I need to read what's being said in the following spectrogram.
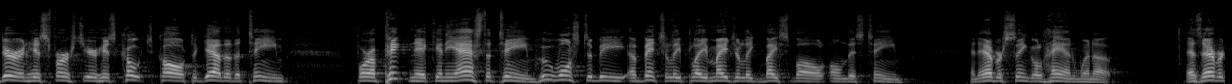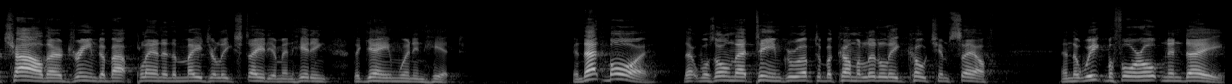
during his first year, his coach called together the team for a picnic and he asked the team who wants to be eventually play Major League Baseball on this team. And every single hand went up. As every child there dreamed about playing in the Major League Stadium and hitting the game winning hit. And that boy that was on that team grew up to become a Little League coach himself. And the week before opening day,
